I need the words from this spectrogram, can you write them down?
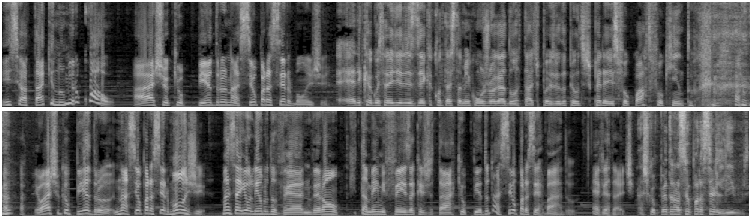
esse é o ataque número qual? Acho que o Pedro nasceu para ser monge. Érica, eu gostaria de dizer que acontece também com o jogador, tá? Tipo, às vezes eu pergunto, tipo, peraí, esse foi o quarto ou foi o quinto? Eu acho que o Pedro nasceu para ser monge. Mas aí eu lembro do Vern Veron, que também me fez acreditar que o Pedro nasceu para ser bardo. É verdade. Acho que o Pedro nasceu para ser livre.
